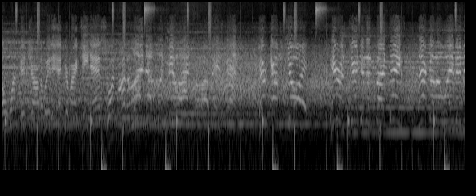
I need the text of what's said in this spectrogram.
0-1 pitch on the way to Edgar Martinez. Swung on the line, doesn't look me one for a base hit. Here comes Joey. Here is Junior third base. They're going to wave him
